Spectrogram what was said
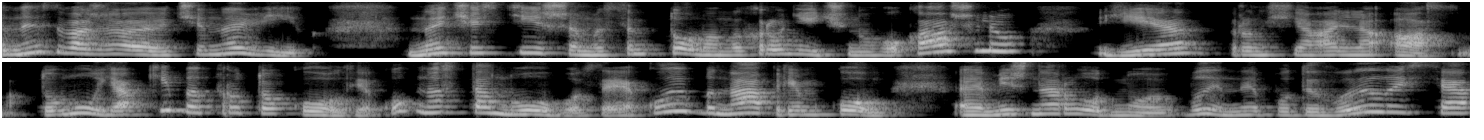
незважаючи на вік, найчастішими симптомами хронічного кашлю є бронхіальна астма. Тому який би протокол, яку б настанову, за якою б напрямком е, міжнародною ви не подивилися,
